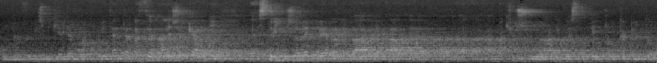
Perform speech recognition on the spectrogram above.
con eufemismi chiamiamo la comunità internazionale cercava di eh, stringere per arrivare a, a, una chiusura di questo dentro capitolo.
